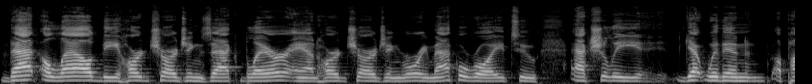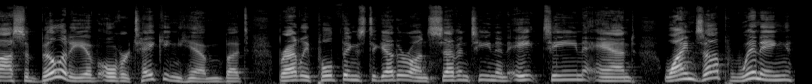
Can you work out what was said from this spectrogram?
That allowed the hard charging Zac Blair and hard charging Rory McIlroy to actually get within a possibility of overtaking him. But Bradley pulled things together on 17 and 18 and winds up winning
